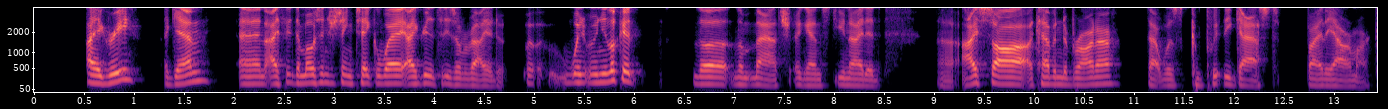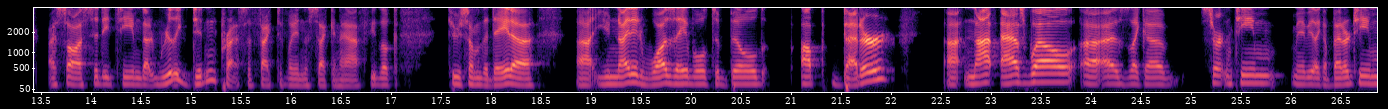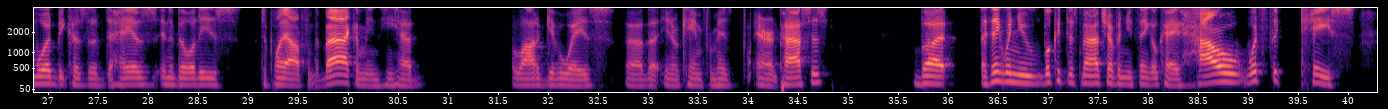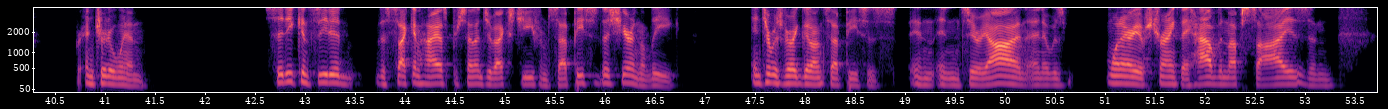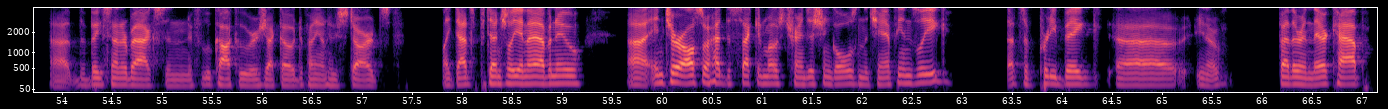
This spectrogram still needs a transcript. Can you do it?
I agree again. And I think the most interesting takeaway, I agree that City's overvalued. When, when you look at the the match against United, uh, I saw a Kevin De Bruyne that was completely gassed by the hour mark. I saw a City team that really didn't press effectively in the second half. If you look through some of the data, uh, United was able to build up better, uh, not as well uh, as like a certain team, maybe like a better team would because of De Gea's inabilities to play out from the back. I mean, he had a lot of giveaways uh, that you know came from his errant passes. But I think when you look at this matchup and you think, okay, how what's the case for Inter to win? City conceded the second highest percentage of XG from set pieces this year in the league. Inter was very good on set pieces in in Serie A, and, and it was one area of strength. They have enough size and uh, the big center backs, and if Lukaku or Dzeko, depending on who starts, like that's potentially an avenue. Uh, Inter also had the second most transition goals in the Champions League. That's a pretty big, uh, you know, feather in their cap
